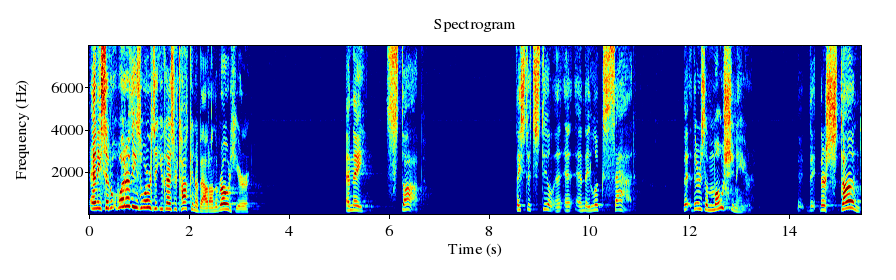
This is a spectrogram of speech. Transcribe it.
And he said, What are these words that you guys are talking about on the road here? And they stop. They stood still and, and, and they look sad. There's emotion here. They're stunned.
